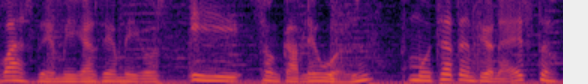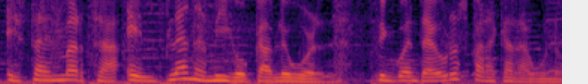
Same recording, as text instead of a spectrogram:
vas de amigas y amigos. ¿Y son Cable World? Mucha atención a esto. Está en marcha el Plan Amigo Cable World. 50 euros para cada uno.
